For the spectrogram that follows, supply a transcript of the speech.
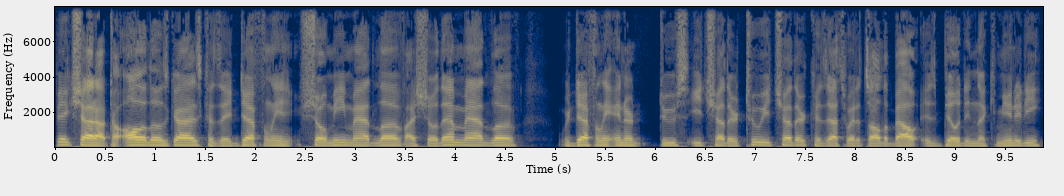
big shout out to all of those guys because they definitely show me mad love. I show them mad love. We definitely introduce each other to each other because that's what it's all about is building the community.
